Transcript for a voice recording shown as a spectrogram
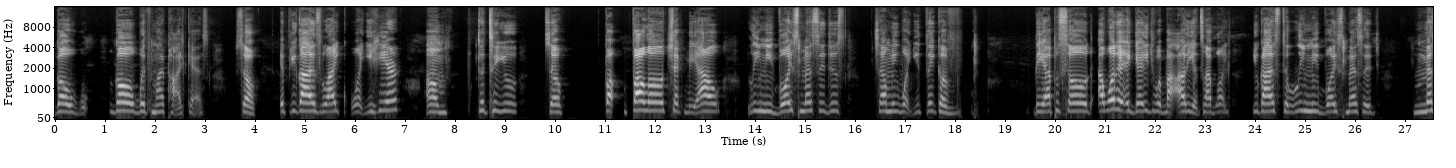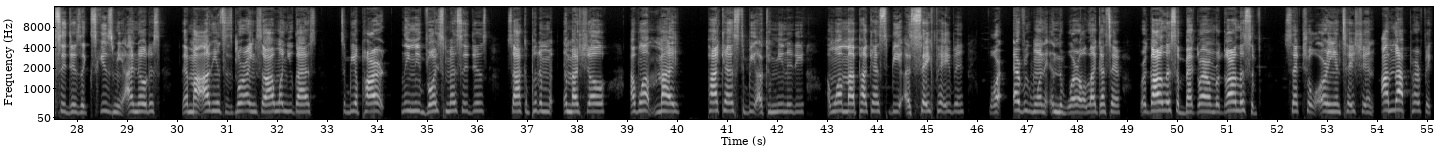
goal goal with my podcast. So, if you guys like what you hear, um continue to fo- follow, check me out, leave me voice messages, tell me what you think of the episode. I want to engage with my audience. I want you guys to leave me voice message messages, excuse me. I notice that my audience is growing, so I want you guys to be a part. Leave me voice messages so I can put them in my show. I want my podcast to be a community. I want my podcast to be a safe haven for everyone in the world. Like I said, regardless of background, regardless of sexual orientation, I'm not perfect.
